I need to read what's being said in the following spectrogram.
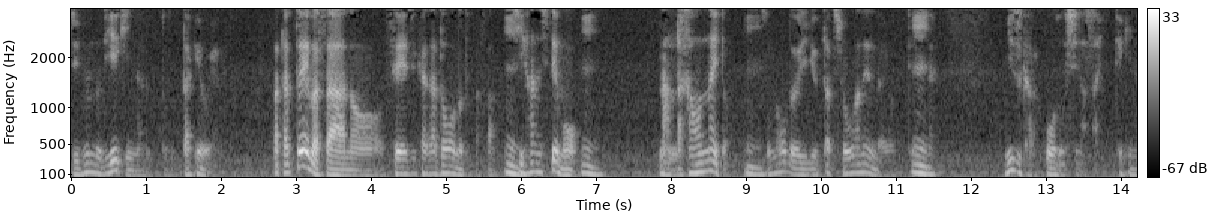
自分の利益になることだけをやると。まあ、例えばさ、あの、政治家がどうのとかさ、うん批判しても、うん。なんだ変わんないと。うん。そんなこと言ったってしょうがねえんだよっていうね。自ら行動しなさい、的な。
